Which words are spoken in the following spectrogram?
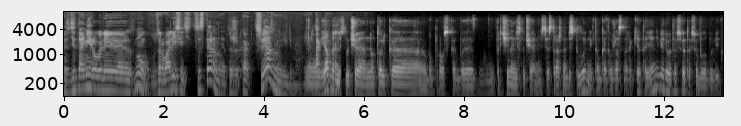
сдетонировали, ну, взорвались эти цистерны, это же как связано, видимо. ну, так явно не случайно, но только вопрос, как бы, причина не случайности. Страшно беспилотник, там какая-то ужасная ракета. Я не верю в это все, это все было бы видно.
